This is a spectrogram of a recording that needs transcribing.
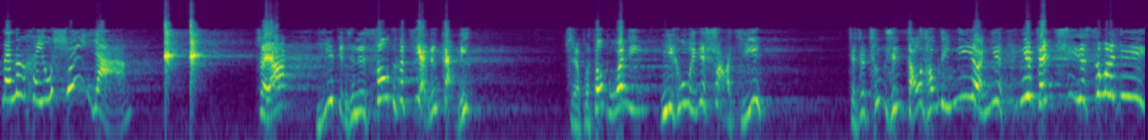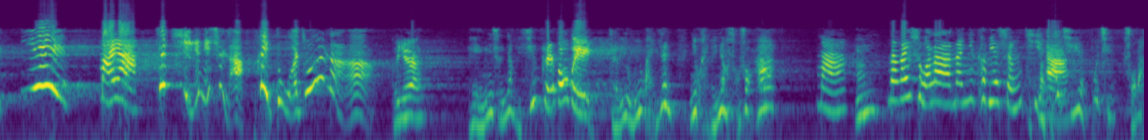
那能还有谁呀？这样。一定是你嫂子和贱人干的，这不早不晚的，你给我喂的啥鸡，这是诚心糟蹋我的米呀！你你真气死我了你！咦，妈呀，这气人的事啊还多着呢！闺女，哎，你是娘的心肝宝贝，这里又没外人，你快跟娘说说啊！妈，嗯，那俺说了，那你可别生气啊！不气不气，说吧。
